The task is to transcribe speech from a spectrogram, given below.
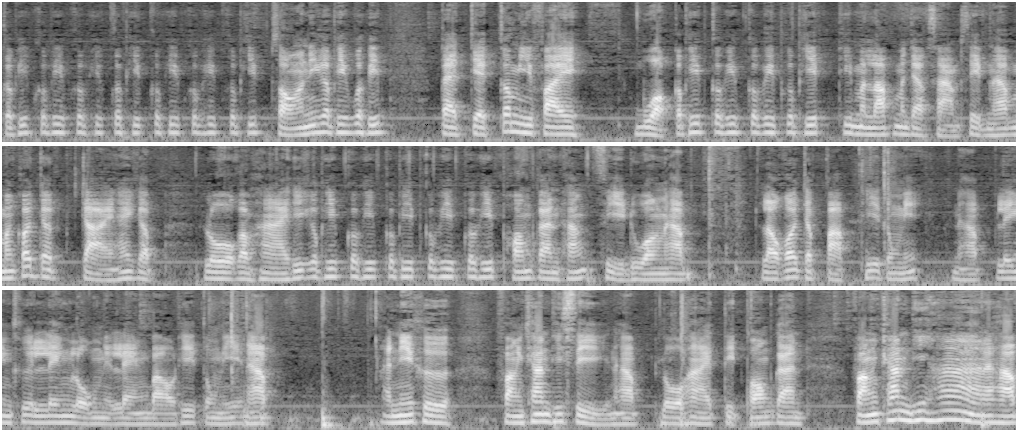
กระพริบกระพริบกระพริบกระพริบกระพริบกระพริบกระพริบสองอันนี้กระพริบกระพริบแปดเจ็ดก็มีไฟบวกกระพริบกระพริบกระพริบกระพริบที่มันรับมาจากสามสิบนะครับ มันก็จะจ่ายให้กับโลกับไฮที่กระพริบกระพริบกระพริบกระพริบกระพริบพร้อมกันทั้งสี่ดวงนะครับ เราก็จะปรับที่ตรงนี้นะครับเร่งขึ้นเร่งลงเนี่ยแรงเบาที่ตรงนี้นะครับ อันนี้คือฟังก์ชันที่4นะครับโลไฮติดพร้อมกัน ฟังก์ชันที่ 5 นะครับ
